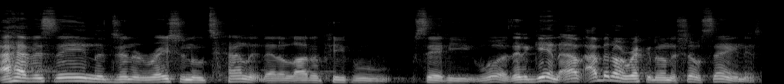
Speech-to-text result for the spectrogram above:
I haven't seen the generational talent that a lot of people said he was. And again, I've, I've been on record on the show saying this.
